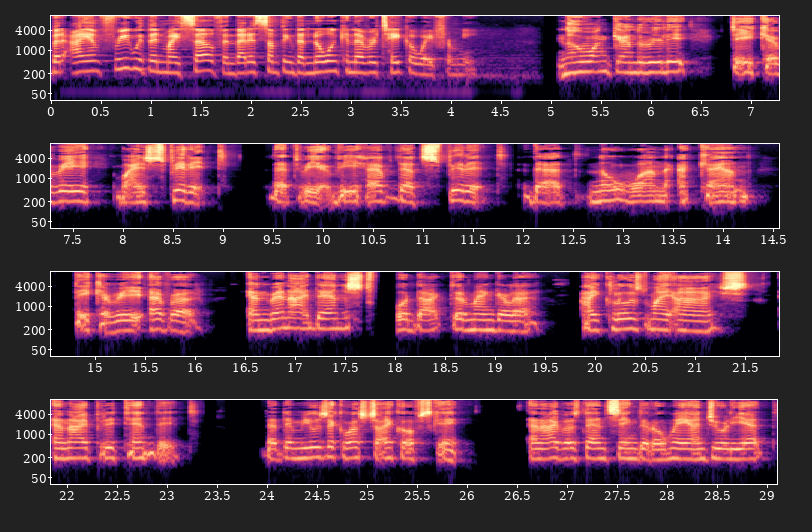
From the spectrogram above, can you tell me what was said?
but I am free within myself. And that is something that no one can ever take away from me. No one can really take away my spirit that we, we have that spirit that no one can take away ever. And when I danced for Dr. Mengele, I closed my eyes and I pretended that the music was Tchaikovsky and I was dancing the Romeo and Juliet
